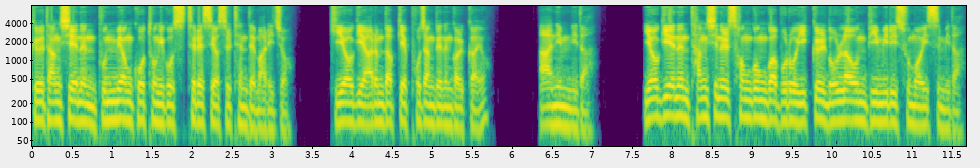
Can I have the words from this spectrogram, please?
그 당시에는 분명 고통이고 스트레스였을 텐데 말이죠. 기억이 아름답게 포장되는 걸까요? 아닙니다. 여기에는 당신을 성공과 부로 이끌 놀라운 비밀이 숨어 있습니다.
